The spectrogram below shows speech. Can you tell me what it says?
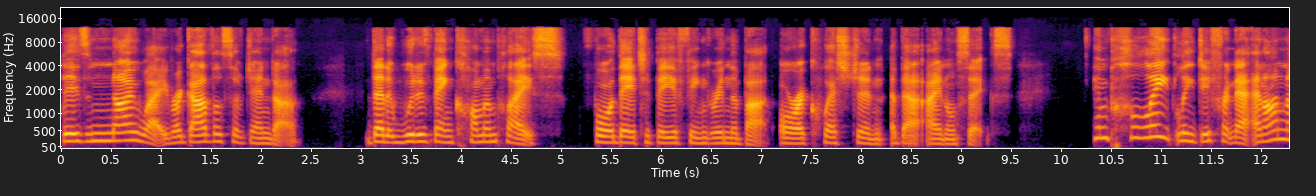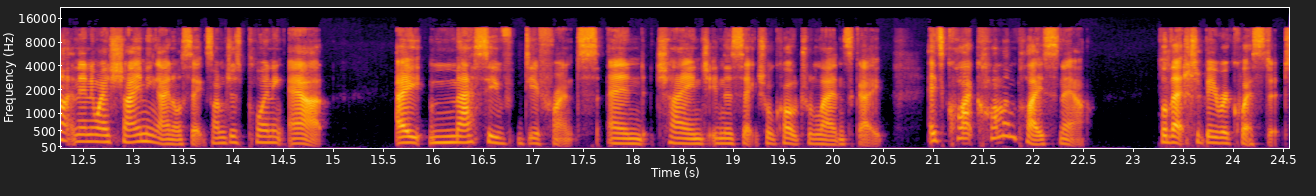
there's no way, regardless of gender, that it would have been commonplace for there to be a finger in the butt or a question about anal sex. Completely different now. And I'm not in any way shaming anal sex. I'm just pointing out a massive difference and change in the sexual cultural landscape. It's quite commonplace now. for that to be requested.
